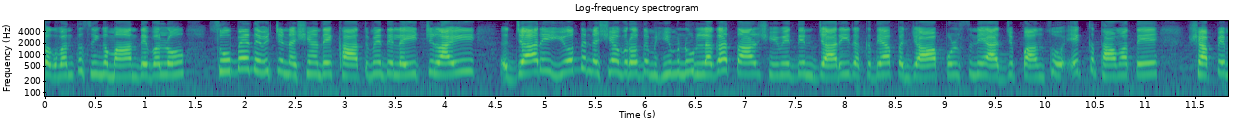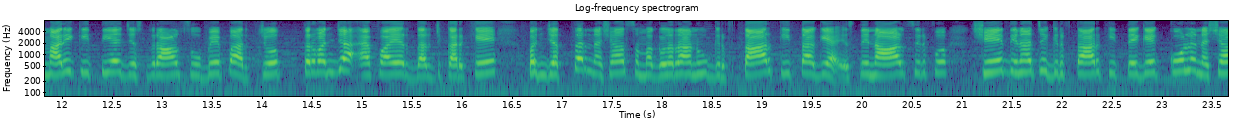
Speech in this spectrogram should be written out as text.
ਭਗਵੰਤ ਸਿੰਘ ਮਾਨ ਦੇ ਵੱਲੋਂ ਸੂਬੇ ਦੇ ਵਿੱਚ ਨਸ਼ਿਆਂ ਦੇ ਖਾਤਮੇ ਦੇ ਲਈ ਚਲਾਈ ਜਾ ਰਹੀ ਯੁੱਧ ਨਸ਼ਿਆਂ ਵਿਰੁੱਧ ਮੁਹਿੰਮ ਨੂੰ ਲਗਾਤਾਰ 6ਵੇਂ ਦਿਨ ਜਾਰੀ ਰੱਖਦਿਆਂ ਪੰਜਾਬ ਪੁਲਿਸ ਨੇ ਅੱਜ 501 ਥਾਵਾਂ ਤੇ ਛਾਪੇਮਾਰੀ ਕੀਤੀ ਹੈ, ਜਿਸ ਦੌਰਾਨ ਸੂਬੇ ਭਰ 'ਚ 53 ਐਫ ਆਈ ਆਰ ਦਰਜ ਕਰਕੇ 75 ਨਸ਼ਾ ਸਮਗਲਰਾਂ ਨੂੰ ਗ੍ਰਿਫਤਾਰ ਕੀਤਾ ਗਿਆ। ਇਸ ਦੇ ਨਾਲ ਸਿਰਫ 6 ਦਿਨਾਂ 'ਚ ਗ੍ਰਿਫਤਾਰ ਕੀਤੇ ਗਏ ਕੁੱਲ ਨਸ਼ਾ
